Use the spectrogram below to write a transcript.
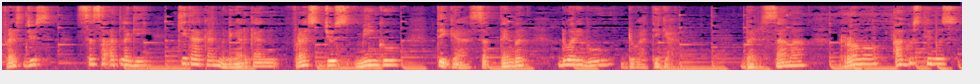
Fresh Juice, sesaat lagi kita akan mendengarkan Fresh Juice Minggu 3 September 2023 bersama Romo Agustinus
